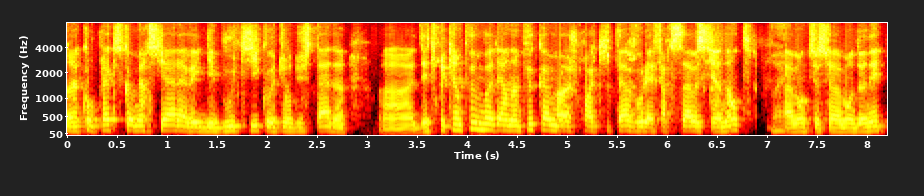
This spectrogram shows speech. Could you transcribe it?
un complexe commercial avec des boutiques autour du stade, des trucs un peu modernes, un peu comme je crois Kita voulait faire ça aussi à Nantes Ouais. avant que ce soit abandonné.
